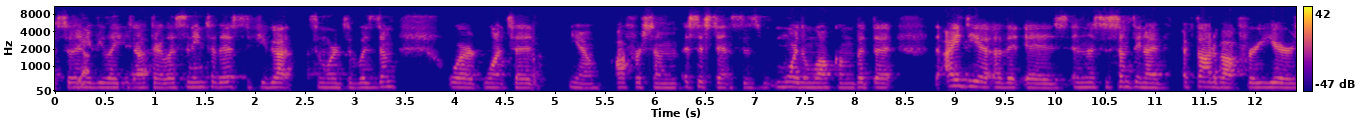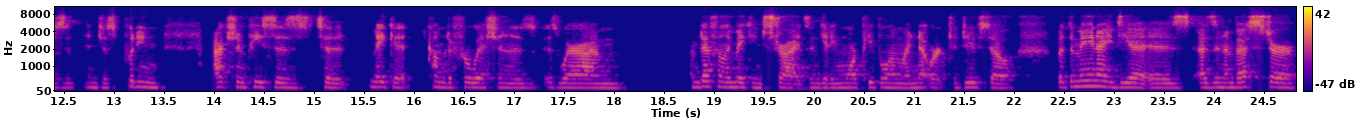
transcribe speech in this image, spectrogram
So any of you ladies out there listening to this if you've got some words of wisdom or want to you know offer some assistance is more than welcome. But the the idea of it is and this is something i've i've thought about for years and just putting action pieces to make it come to fruition is is where i'm i'm definitely making strides and getting more people in my network to do so. But the main idea is as an investor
